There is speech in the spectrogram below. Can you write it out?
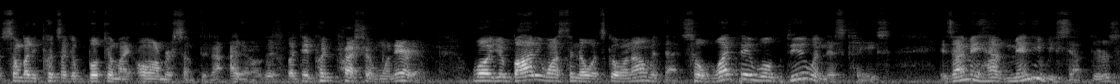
somebody puts like a book in my arm or something. I, I don't know, but they put pressure in one area. Well, your body wants to know what's going on with that. So what they will do in this case is I may have many receptors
